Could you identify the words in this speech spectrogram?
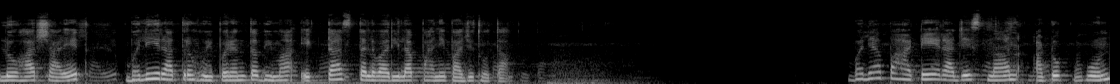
लोहार शाळेत भली रात्र होईपर्यंत भीमा एकटाच तलवारीला पाणी पाजित होता. भल्या पहाटे राजे स्नान आटोपवून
